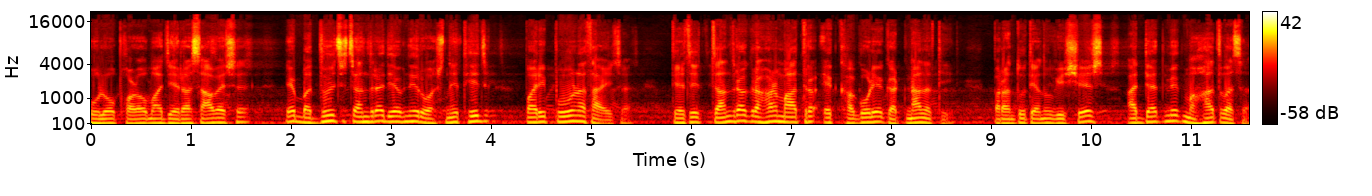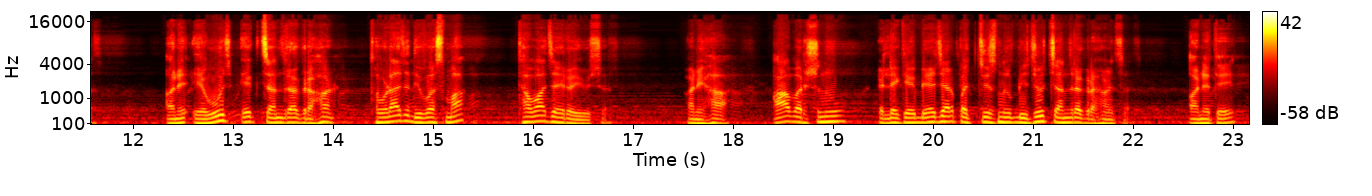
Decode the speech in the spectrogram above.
ફૂલો ફળોમાં જે રસ આવે છે, એ બધું જ ચંદ્રદેવની રોશનીથી જ પરિપૂર્ણ થાય છે. તેથી ચંદ્રગ્રહણ માત્ર એક ખગોળીય ઘટના નથી, પરંતુ તેનું વિશેષ આધ્યાત્મિક મહત્ત્વ છે. અને એવું જ એક ચંદ્રગ્રહણ થોડા જ દિવસમાં થવા જઈ રહ્યું છે. અને હા આ વર્ષનું એટલે કે બે હજાર પચીસનું બીજું ચંદ્રગ્રહણ છે અને તે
